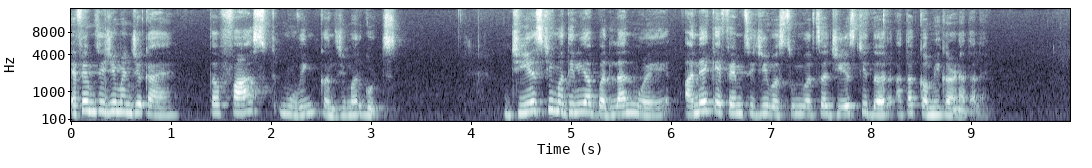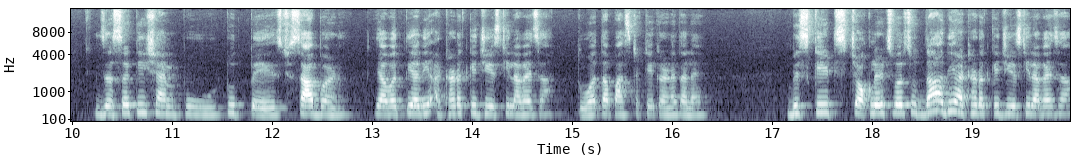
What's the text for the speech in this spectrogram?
एफ एम सी जी म्हणजे काय? तर fast moving consumer goods G S टीमधील या बदलांमुळे अनेक एफ एम सी जी वस्तूंवरचा जी एस टी दर आता कमी करण्यात आला आहे जसं की शॅम्पू टूथपेस्ट साबण यावरती आधी अठरा टक्के जी एस टी लागायचा तो आता पाच टक्के करण्यात आला आहे बिस्किट्स चॉकलेट्सवर सुद्धा आधी अठरा टक्के जी एस टी लागायचा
